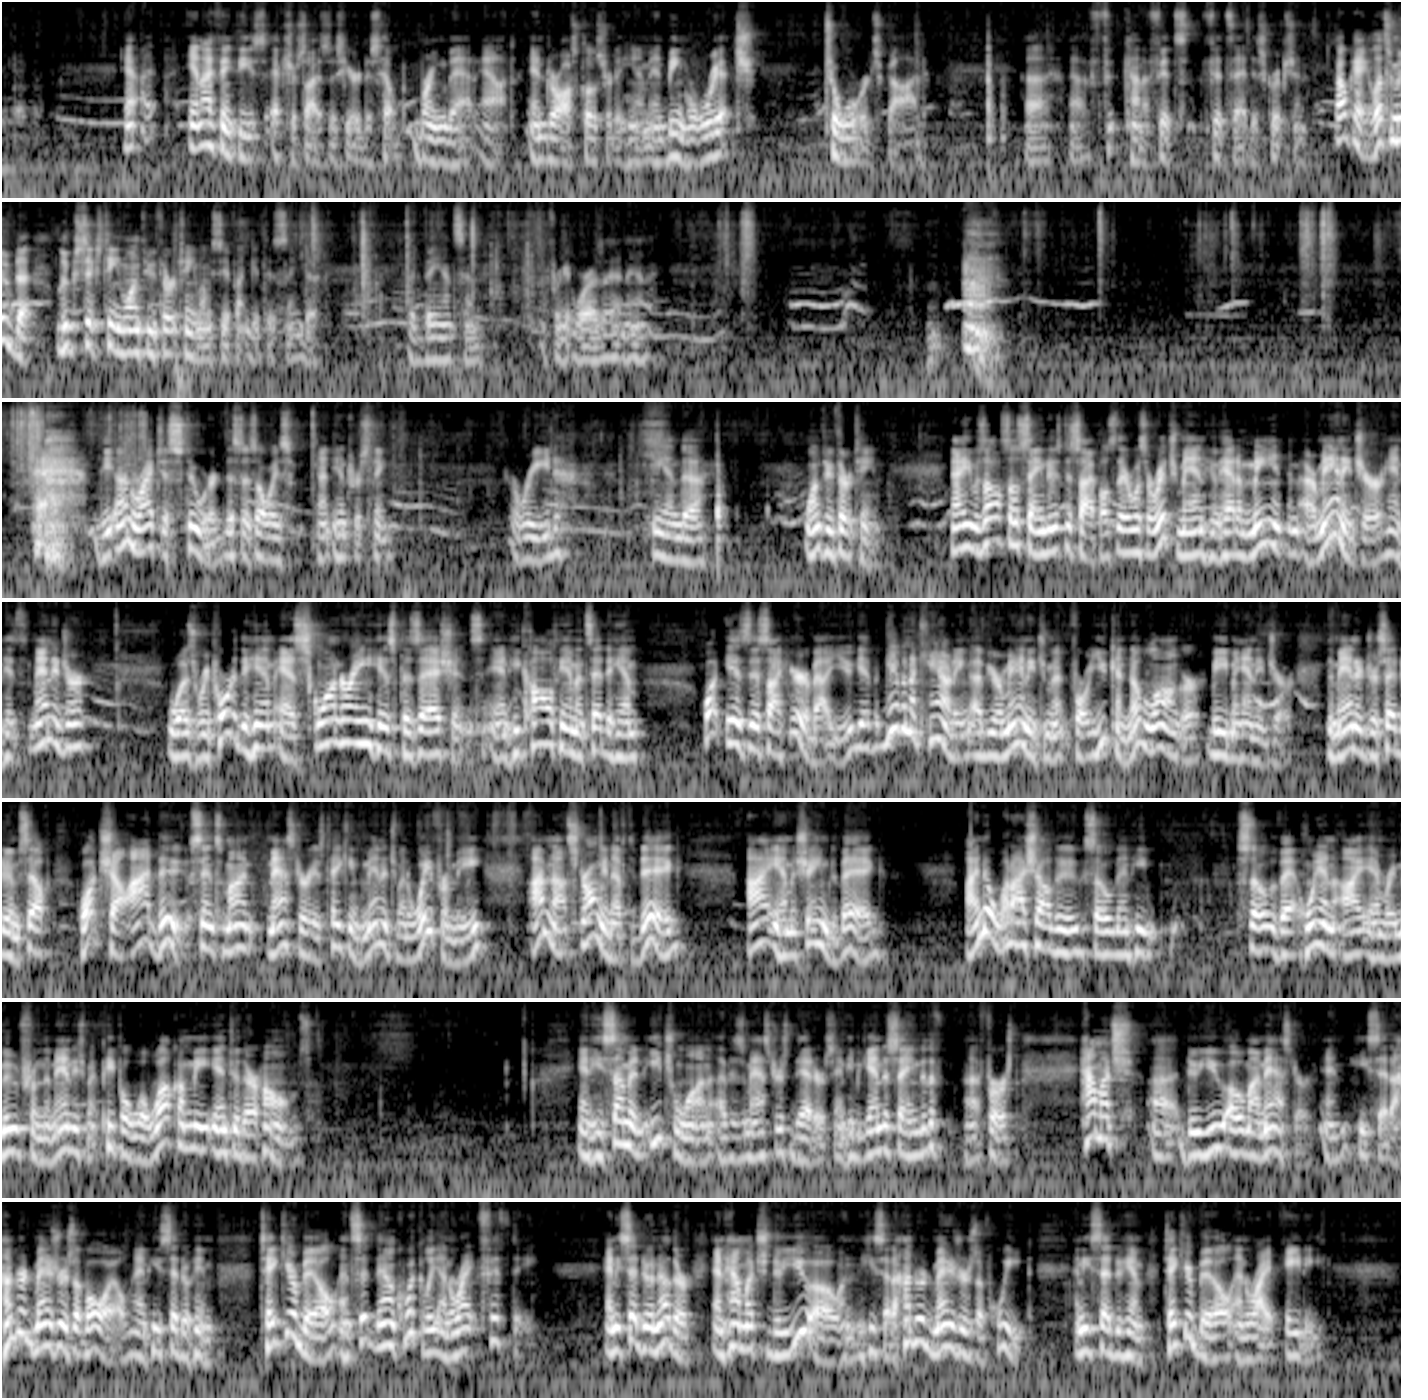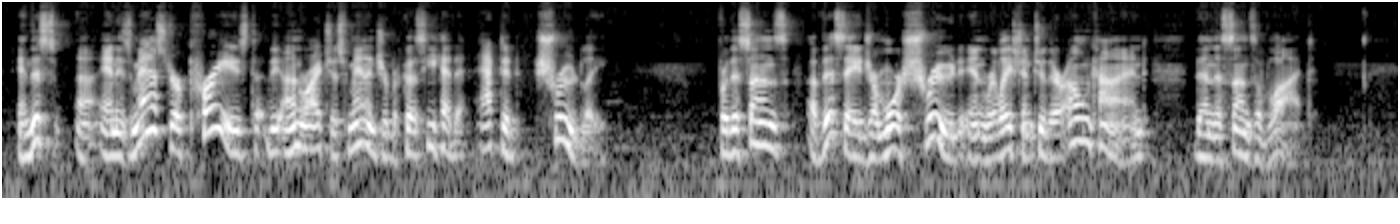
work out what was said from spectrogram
And I, and I think these exercises here just help bring that out and draw us closer to Him and being rich towards God. Uh, uh, f- kind of fits fits that description. Okay, let's move to Luke 16, 1 through 13. Let me see if I can get this thing to advance and I forget where I was at now. the unrighteous steward, this is always an interesting read, and uh, 1 through 13. Now he was also saying to his disciples, There was a rich man who had a, man, a manager, and his manager was reported to him as squandering his possessions. And he called him and said to him, What is this I hear about you? Give, give an accounting of your management, for you can no longer be manager. The manager said to himself, What shall I do? Since my master is taking the management away from me, I'm not strong enough to dig. I am ashamed to beg. I know what I shall do, so then he so that when I am removed from the management, people will welcome me into their homes. And he summoned each one of his master's debtors, and he began to saying to the uh, first, How much uh, do you owe my master? And he said, A hundred measures of oil. And he said to him, Take your bill and sit down quickly and write fifty. And he said to another, And how much do you owe? And he said, A hundred measures of wheat. And he said to him, Take your bill and write eighty. And this uh, and his master praised the unrighteous manager because he had acted shrewdly. For the sons of this age are more shrewd in relation to their own kind than the sons of light.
